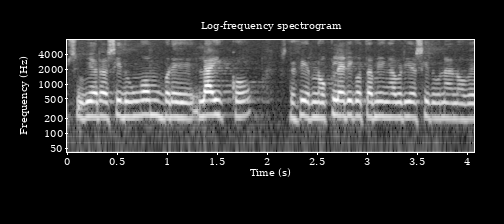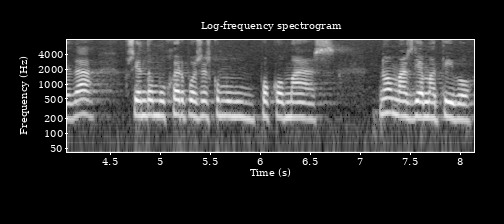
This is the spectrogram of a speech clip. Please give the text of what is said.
Si hubiera sido un hombre laico, es decir, no clérigo, también habría sido una novedad. Siendo mujer, pues es como un poco más, ¿no? más llamativo.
